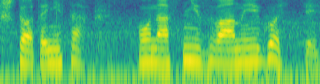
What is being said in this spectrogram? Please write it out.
Что-то не так. У нас незваные гости.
